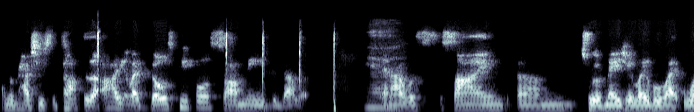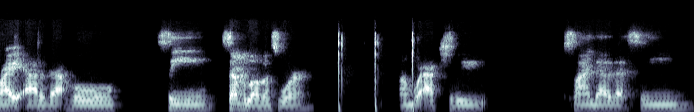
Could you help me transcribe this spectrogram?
I remember how she used to talk to the audience. Like those people saw me develop. Yeah. And I was signed um, to a major label like right out of that whole scene. Several of us were. Um, we're actually signed out of that scene.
